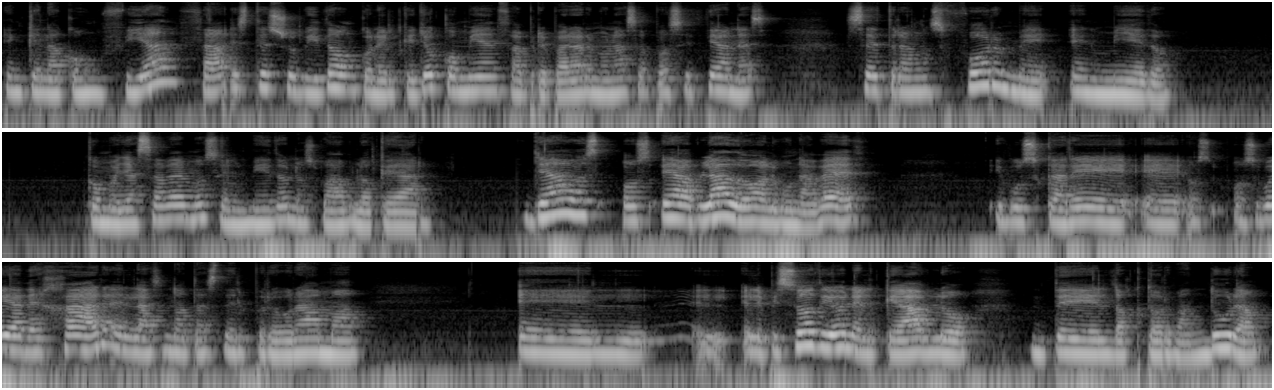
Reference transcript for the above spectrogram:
en que la confianza, este subidón con el que yo comienzo a prepararme unas oposiciones, se transforme en miedo. Como ya sabemos, el miedo nos va a bloquear. Ya os, he hablado alguna vez y buscaré, eh, os, voy a dejar en las notas del programa el, episodio en el que hablo del doctor Bandura.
